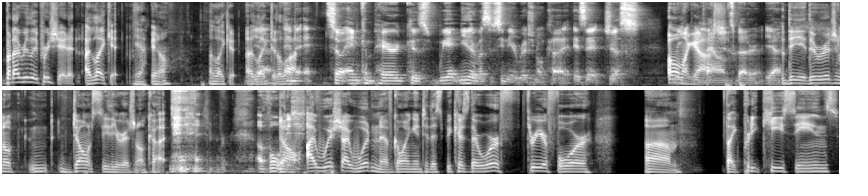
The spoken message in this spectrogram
but I really appreciate it. I like it. Yeah. You know, I like it. I Yeah, liked it a lot. And, so, and compared, because we neither of us have seen the original cut. Is it just? Oh my leaps and gosh. bounds better. Yeah. the the original don't see the original cut. Avoid. No, I wish I wouldn't have going into this because there were f- three or four, um, like pretty key scenes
